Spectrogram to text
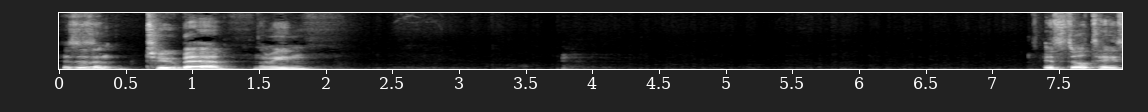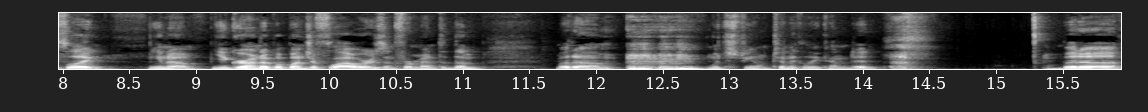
This isn't too bad. I mean, it still tastes like you know you ground up a bunch of flowers and fermented them, but um, which you know technically kind of did. But uh,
